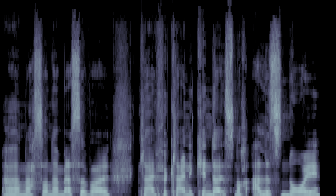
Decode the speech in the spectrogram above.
äh, nach so einer Messe, weil klein, für kleine Kinder ist noch alles neu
